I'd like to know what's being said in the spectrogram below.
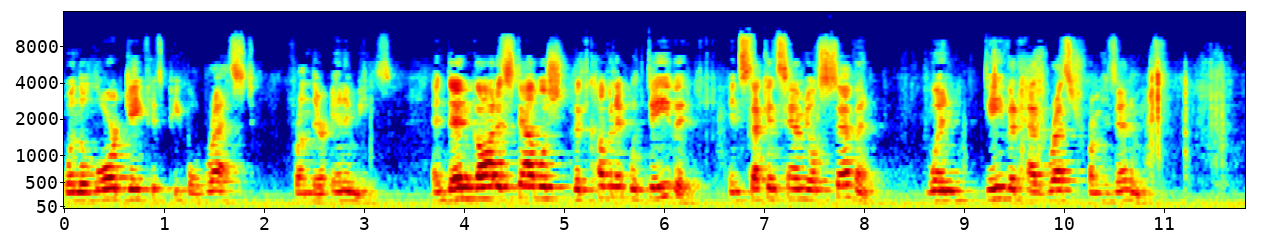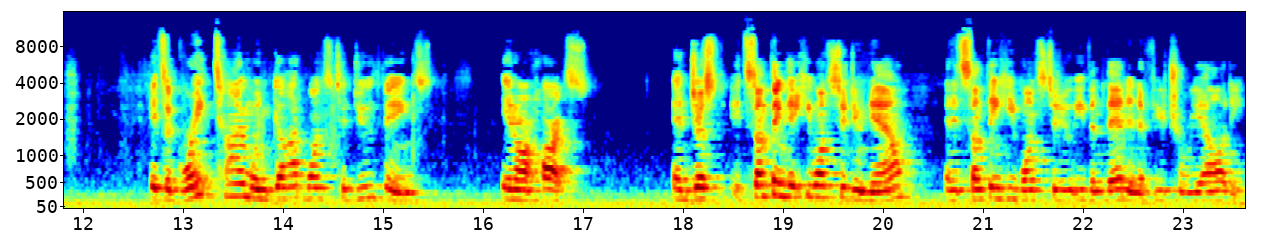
when the Lord gave his people rest from their enemies. And then God established the covenant with David in 2 Samuel 7, when David had rest from his enemies. It's a great time when God wants to do things in our hearts. And just, it's something that He wants to do now, and it's something He wants to do even then in a future reality,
